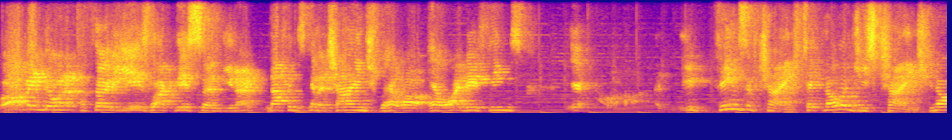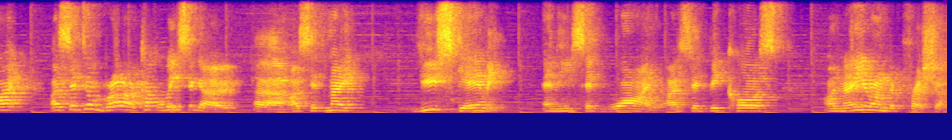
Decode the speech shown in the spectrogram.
well, I've been doing it for 30 years like this and, you know, nothing's going to change how I, how I do things. Yeah, it, things have changed. Technology's changed. You know, I, I said to a grower a couple of weeks ago, um, I said, mate, you scare me. And he said, why? I said, because I know you're under pressure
